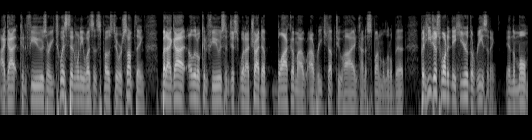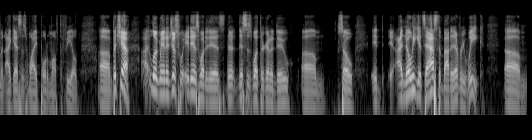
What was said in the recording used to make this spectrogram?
I got confused, or he twisted when he wasn't supposed to, or something. But I got a little confused, and just when I tried to block him, I, I reached up too high and kind of spun him a little bit. But he just wanted to hear the reasoning in the moment. I guess is why he pulled him off the field. Uh, but yeah, I, look, man, it just it is what it is. They're, this is what they're going to do. Um, so it, I know he gets asked about it every week. Um,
